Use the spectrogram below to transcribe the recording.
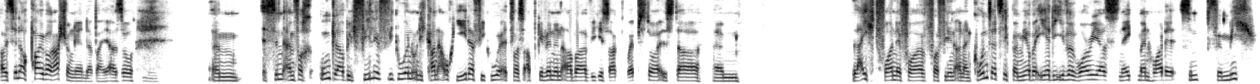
aber es sind auch paar Überraschungen dabei. Also mhm. ähm, es sind einfach unglaublich viele Figuren und ich kann auch jeder Figur etwas abgewinnen, aber wie gesagt, Webstore ist da ähm, leicht vorne vor, vor vielen anderen. Grundsätzlich bei mir aber eher die Evil Warriors, Snake Man Horde sind für mich,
